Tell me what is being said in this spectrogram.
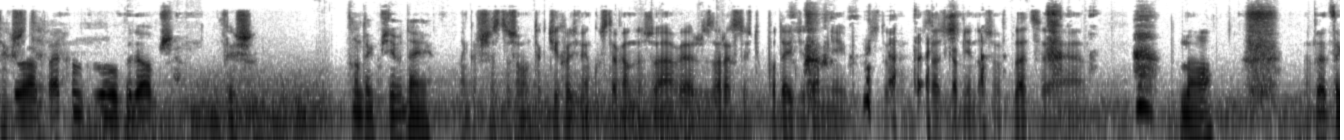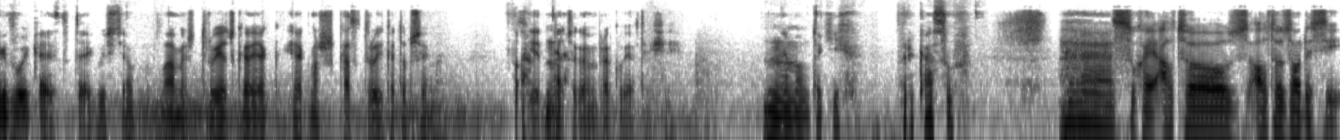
Także Była betą, byłoby dobrze. Wiesz. No tak mi się wydaje. Najgorsze jest to, że mam tak cicho dźwięk ustawiony, że wiesz, zaraz ktoś tu podejdzie do mnie i po prostu zaćga mnie nożem w plecy. No. Plecak dwójka jest tutaj, jakbyś chciał. Mam już trójeczkę. Jak, jak masz kask trójkę, to przyjmę. To jedyne, czego mi brakuje w tej chwili. Nie mam takich frykasów. Eee, słuchaj, Altos, Altos Odyssey.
